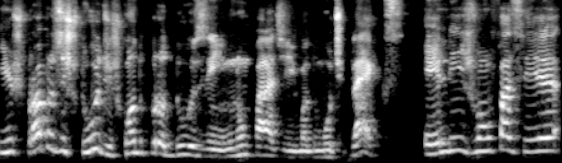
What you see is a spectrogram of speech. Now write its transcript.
E os próprios estúdios, quando produzem num paradigma do multiplex, eles vão fazer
